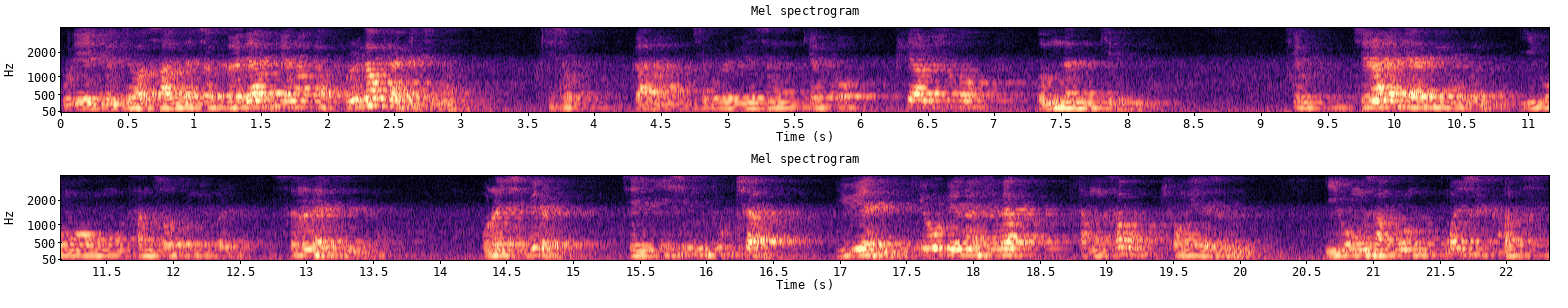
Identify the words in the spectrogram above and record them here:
우리의 경제와 삶에서 거대한 변화가 불가피하겠지만 지속 가능한 지구를 위해서는 결코 피할 수도 없는 길입니다. 지금 지난해 대한민국은 2050 탄소 중립을 선언했습니다. 오는 11월 제26차 유엔 기후변화 협약 당사국 총회에서는 2030 온실가스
